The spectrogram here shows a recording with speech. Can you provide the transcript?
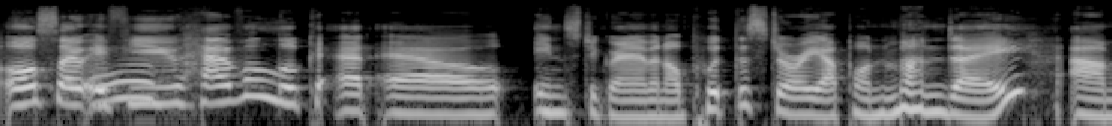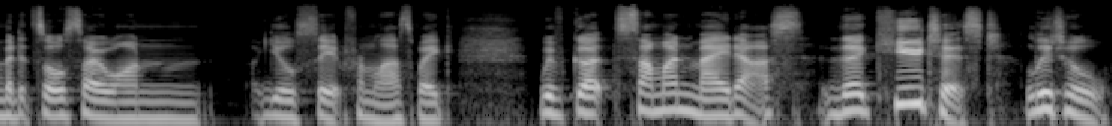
Also, if you have a look at our Instagram, and I'll put the story up on Monday, um, but it's also on, you'll see it from last week. We've got someone made us the cutest little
